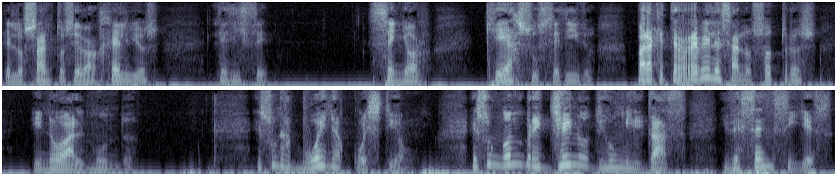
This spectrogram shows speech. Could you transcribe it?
en los santos evangelios, le dice Señor, ¿qué ha sucedido? para que te reveles a nosotros y no al mundo. Es una buena cuestión. Es un hombre lleno de humildad y de sencillez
